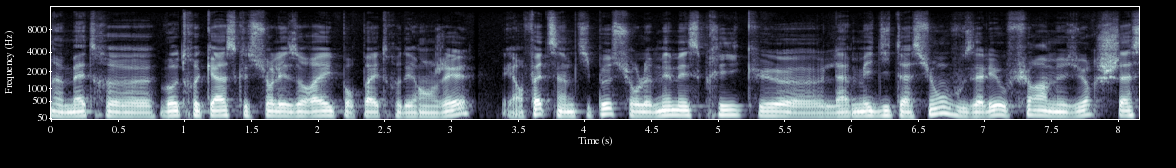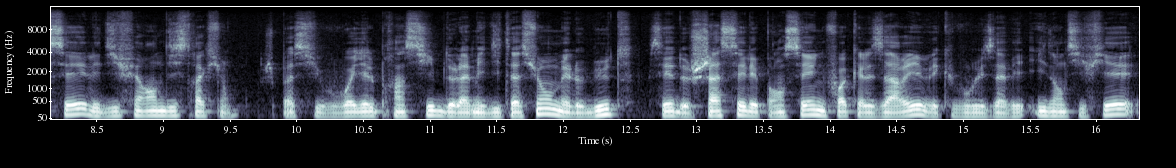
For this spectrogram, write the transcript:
Mettre votre casque sur les oreilles pour pas être dérangé. Et en fait, c'est un petit peu sur le même esprit que la méditation. Vous allez au fur et à mesure chasser les différentes distractions. Je sais pas si vous voyez le principe de la méditation, mais le but, c'est de chasser les pensées une fois qu'elles arrivent et que vous les avez identifiées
